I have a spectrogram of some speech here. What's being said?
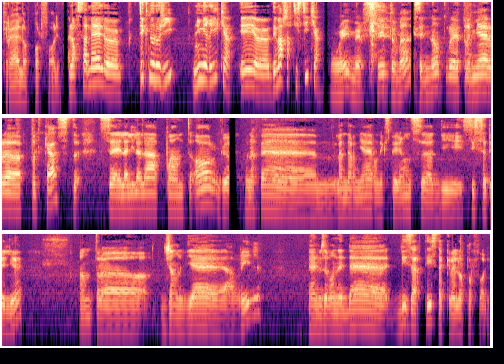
créer leur portfolio. Alors ça mêle euh, technologie, numérique et euh, démarche artistique. Oui, merci Thomas. C'est notre premier euh, podcast. C'est lalilala.org. On a fait euh, l'année dernière une expérience de six ateliers entre euh, janvier et avril. Et nous avons aidé 10 artistes à créer leur portfolio.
